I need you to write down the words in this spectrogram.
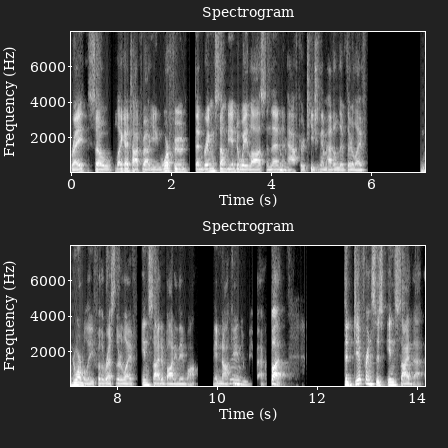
right? So, like I talked about, eating more food, then bringing somebody into weight loss, and then mm-hmm. after teaching them how to live their life normally for the rest of their life inside a body they want and not gaining mm. weight back. But the difference is inside that.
